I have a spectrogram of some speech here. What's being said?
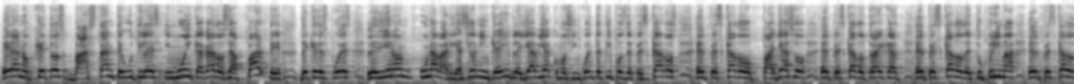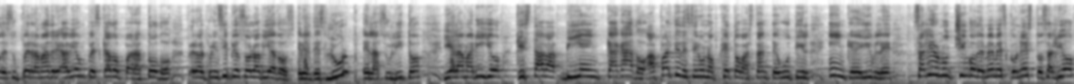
eran objetos bastante útiles y muy cagados. Aparte de que después le dieron una variación increíble. Ya había como 50 tipos de pescados, el pescado payaso, el pescado tryhard, el pescado de tu prima, el pescado de su perra madre. Había un pescado para todo, pero al principio solo había dos. El de Slurp, el azulito, y el amarillo que estaba bien cagado. Aparte de ser un objeto bastante útil, increíble, salieron un chingo de memes con esto. Salió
